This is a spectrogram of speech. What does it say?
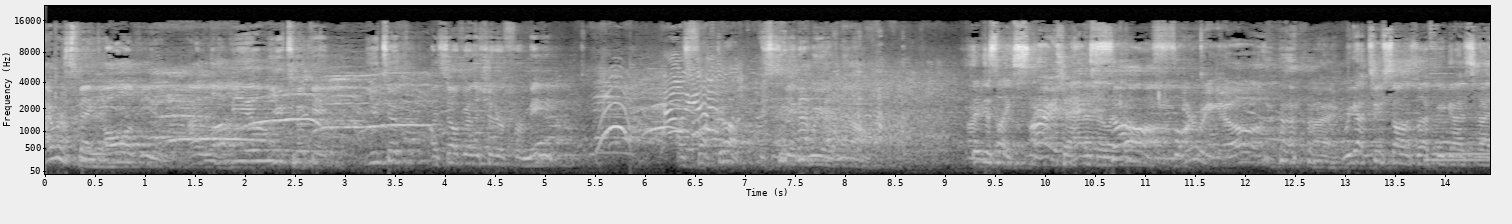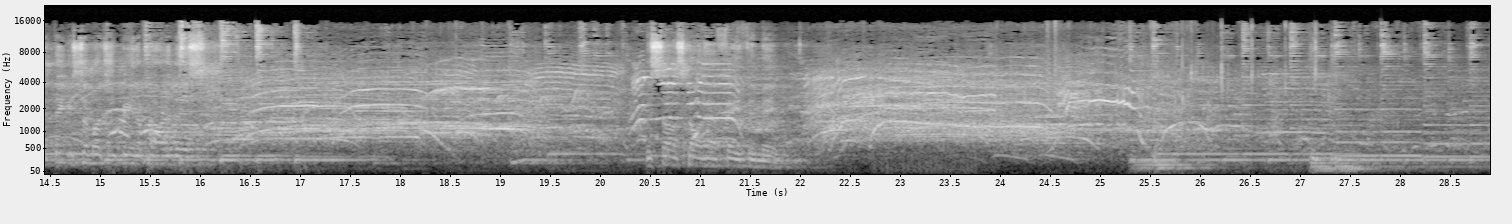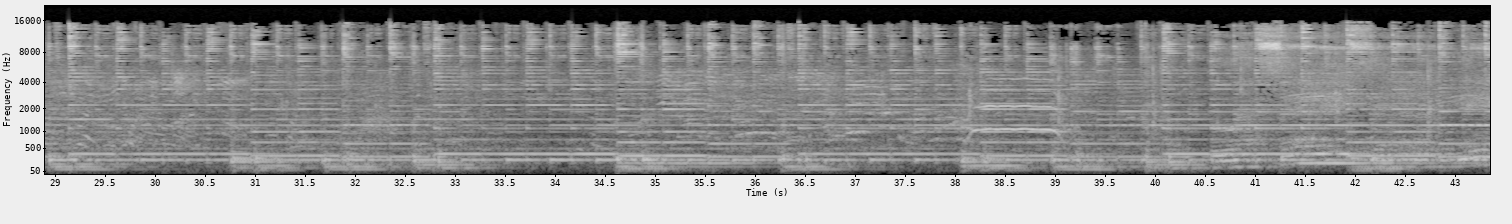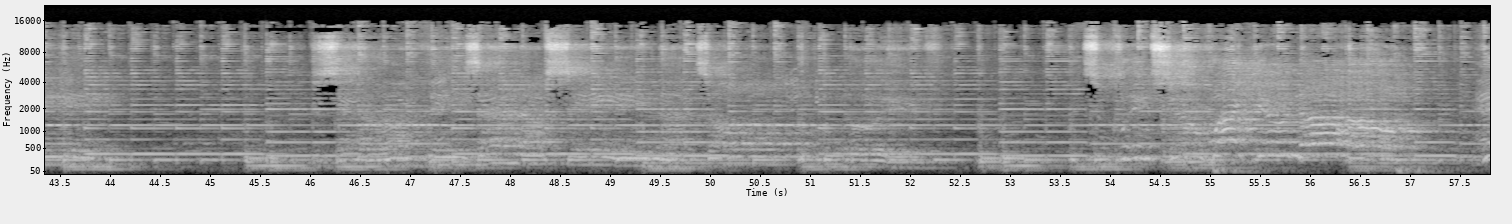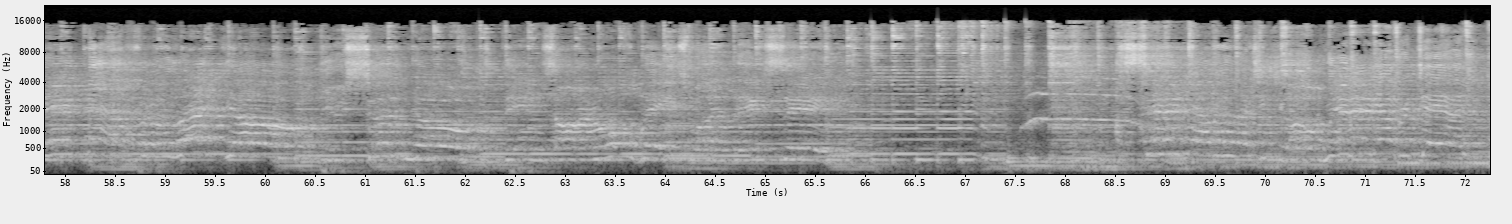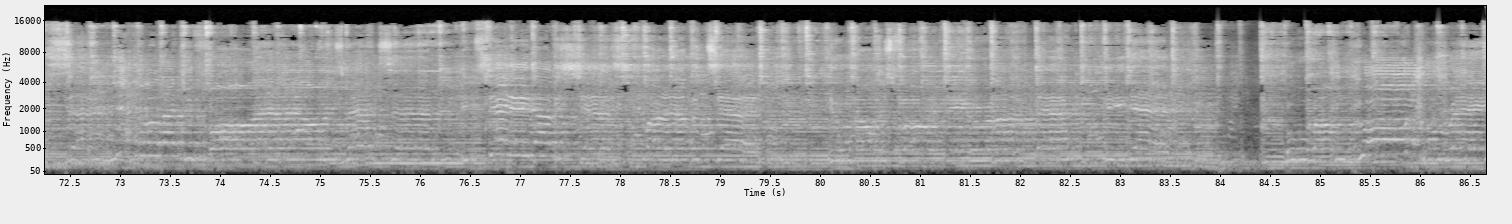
I respect all of you. I love you. You took it. You took a selfie on the shitter for me. That's fucked up. This is getting weird now. They just like All right, Snapchat. next They're like, song. oh, fuck. Here we go. All right, we got two songs left for you guys tonight. Thank you so much for being a part of this. This song's called Have Faith in Me. You always follow me right there. Ooh, I'm going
